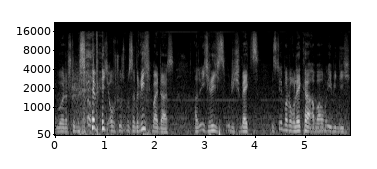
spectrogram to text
Nur das Schlimme ist, wenn ich aufstoßen muss, dann riecht man das. Also ich riech's und ich schmeck's. Ist immer noch lecker, aber auch irgendwie nicht.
